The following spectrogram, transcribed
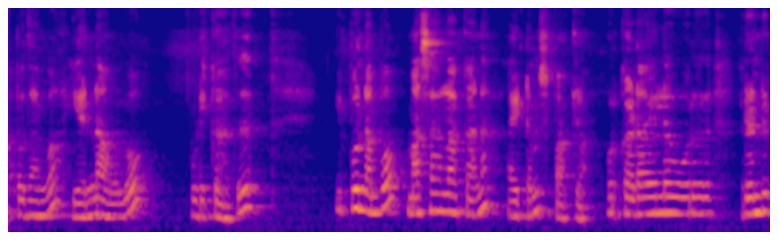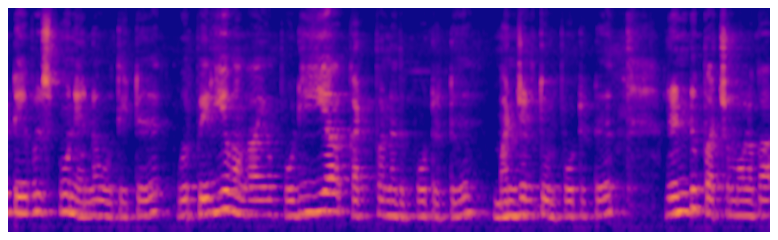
அப்போ தாங்க எண்ணெய் அவ்வளோ பிடிக்காது. இப்போ நம்ம மசாலாக்கான ஐட்டம்ஸ் பார்க்கலாம். ஒரு கடாயில் ஒரு ரெண்டு டேபிள் ஸ்பூன் எண்ணெய் ஊற்றிட்டு ஒரு பெரிய வெங்காயம் பொடியாக கட் பண்ணது போட்டுட்டு மஞ்சள் தூள் போட்டுட்டு ரெண்டு பச்சை மிளகா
